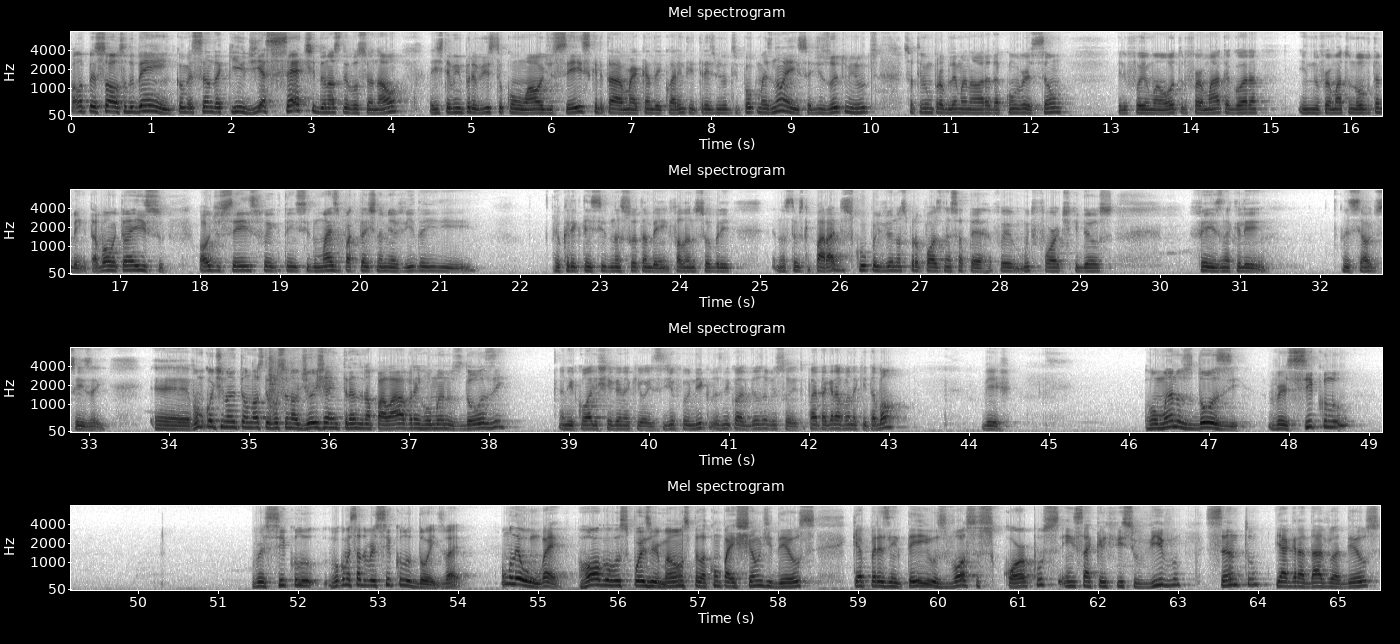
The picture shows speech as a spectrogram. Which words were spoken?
Fala pessoal, tudo bem? Começando aqui o dia 7 do nosso devocional. A gente teve um imprevisto com o áudio 6, que ele está marcando aí 43 minutos e pouco, mas não é isso, é 18 minutos. Só teve um problema na hora da conversão. Ele foi em outro formato, agora indo no formato novo também, tá bom? Então é isso. O áudio 6 foi o que tem sido mais impactante na minha vida e eu creio que tem sido na sua também, falando sobre nós temos que parar de desculpa e ver nosso propósito nessa terra. Foi muito forte que Deus fez naquele nesse áudio 6 aí. É, vamos continuando então o nosso devocional de hoje, já entrando na palavra em Romanos 12. A Nicole chegando aqui hoje. Esse dia foi o Nicolas. Nicole, Deus abençoe. O pai tá gravando aqui, tá bom? Beijo. Romanos 12, versículo. Versículo. Vou começar do versículo 2, vai. Vamos ler um, vai. Rogo-vos, pois, irmãos, pela compaixão de Deus que apresentei os vossos corpos em sacrifício vivo, santo e agradável a Deus,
